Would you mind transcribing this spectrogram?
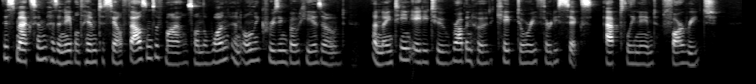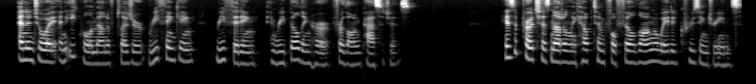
This maxim has enabled him to sail thousands of miles on the one and only cruising boat he has owned, a 1982 Robin Hood Cape Dory 36, aptly named Far Reach, and enjoy an equal amount of pleasure rethinking, refitting, and rebuilding her for long passages. His approach has not only helped him fulfill long awaited cruising dreams,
